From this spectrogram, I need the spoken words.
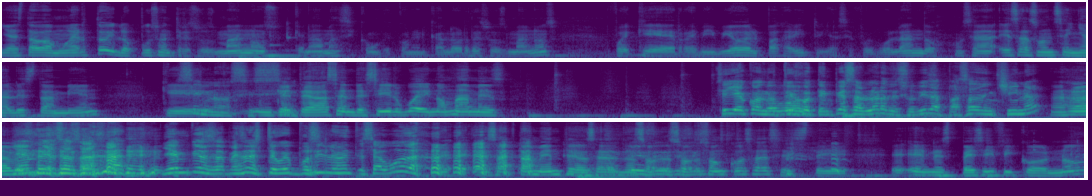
ya estaba muerto y lo puso entre sus manos, que nada más así como que con el calor de sus manos fue que revivió el pajarito y ya se fue volando. O sea, esas son señales también que, Sí, no, sí, que sí. te hacen decir, güey, no mames. Sí, ya cuando tu ¿Cómo? hijo te empieza a hablar de su vida pasada en China, Ajá, ya empiezas a, ya empiezas a pensar, este güey posiblemente sea Buda. E- e- Exactamente, o sea, no, son, cosas este e- en específico, ¿no?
